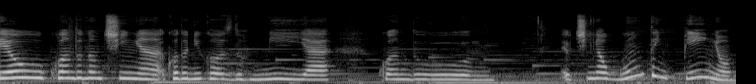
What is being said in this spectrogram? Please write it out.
Eu, quando não tinha. Quando o Nicolas dormia, quando eu tinha algum tempinho,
